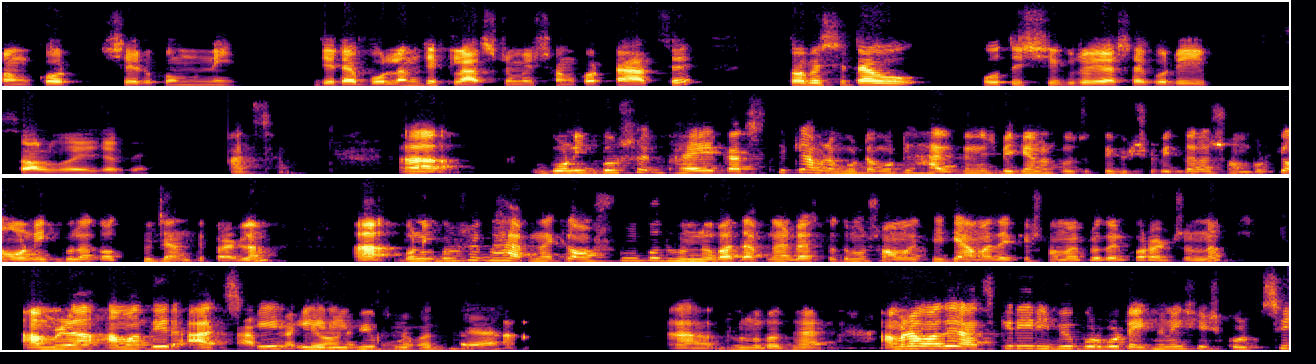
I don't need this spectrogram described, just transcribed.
সংকট সেরকম নেই। যেটা বললাম যে ক্লাসরুমের সংকটটা আছে। তবে সেটাও অতি শীঘ্রই আশা করি সলভ হয়ে যাবে। আচ্ছা। বণিক বসাক ভাইয়ের কাছ থেকে আমরা মোটামুটি গণেশ বিজ্ঞান ও প্রযুক্তি বিশ্ববিদ্যালয় সম্পর্কে অনেকগুলো তথ্য জানতে পারলাম। আহ বণিক বসাক ভাই আপনাকে অসংখ্য ধন্যবাদ আপনার ব্যস্ততম সময় থেকে আমাদেরকে সময় প্রদান করার জন্য। আমরা আমাদের আপনাকে এই রিভিউ ধন্যবাদ ভাইয়া। আহ ধন্যবাদ ভাইয়া। আমরা আমাদের আজকের এই রিভিউ পর্বটা এখানেই শেষ করছি।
